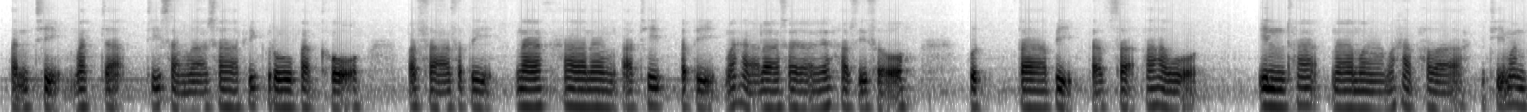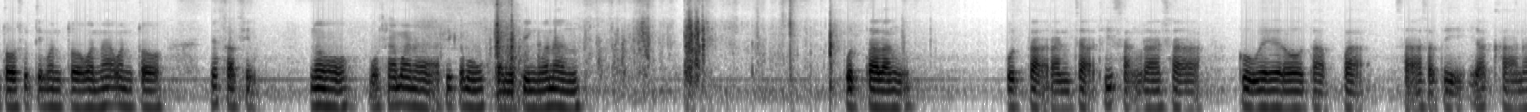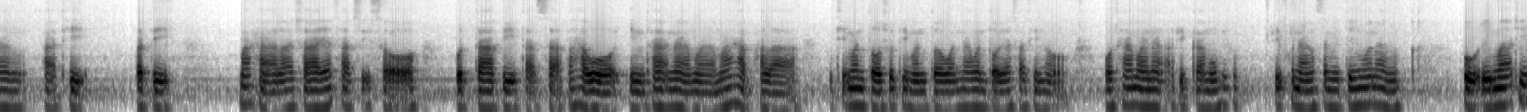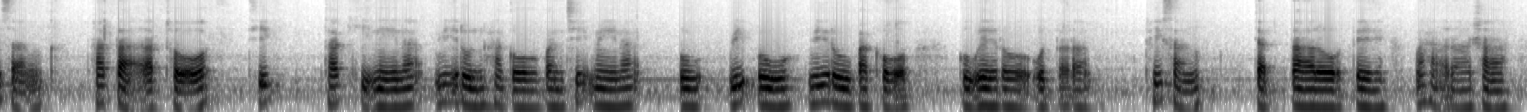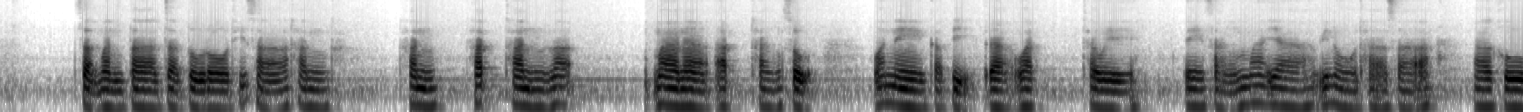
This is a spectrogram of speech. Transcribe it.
ปัญชิมัจจะทิสังราชาภิกรูปโขปัสสาสติ นาคานังอธิปติมหาราชายทัสสิโสปุตตาปิตัสสะพะหโวอินทนามามหาพลาอิทิมันโตสุติมันโตวันนะวันโตยัสสสิโนโมทามานาอภิกรรมสมิติงวนังปุตตาลังปุตตะรัญจะทิสังราชา กุเวโรตัปปะสาสติยักขานังอาทิปติ มหาราชายสัสสิโส ปุตตาปีตัสสะพะหะโว อินทนามามหพลาอิทิมันโตชุติมันโตวันนาวันโตยัสสะสิโนโมทามานะอภิกรรมุพิคุนังสมิติงวนังปุริมาทิสังทัตตะรัตโถทิกทักขิเนนะ วิรุณหโก ปัญชิเมนะปุวิปูวิรูปะโขกุเวโร อุตตรทิสัง จัตตาโรเต มหาราชา สมันตาจตุโรทิสาทันท ทันทัตทันละมานาอัตถังสุวเนกปิระวัตทเวเตสังมายาวิโนทาสาอาคู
